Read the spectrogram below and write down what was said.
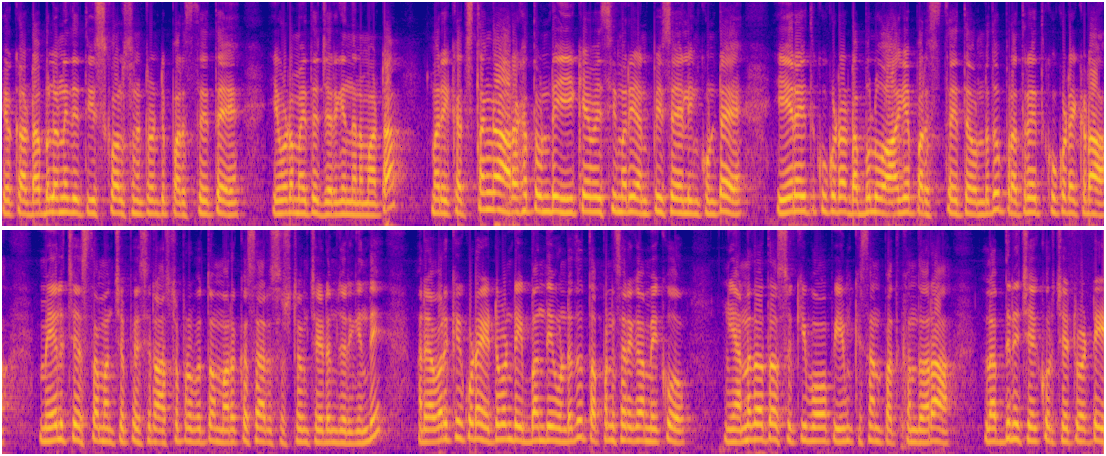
ఈ యొక్క డబ్బులు అనేది తీసుకోవాల్సినటువంటి పరిస్థితి అయితే ఇవ్వడం అయితే జరిగిందనమాట మరి ఖచ్చితంగా అర్హత ఉండి ఈకేవైసీ మరి ఎన్పిసిఐ లింక్ ఉంటే ఏ రైతుకు కూడా డబ్బులు ఆగే పరిస్థితి అయితే ఉండదు. ప్రతి రైతుకు కూడా ఇక్కడ మేలు చేస్తామని చెప్పేసి రాష్ట్ర ప్రభుత్వం మరొకసారి సృష్టం చేయడం జరిగింది. మరి ఎవరికి కూడా ఎటువంటి ఇబ్బంది ఉండదు. తప్పనిసరిగా మీకు ఈ అన్నదాత సుఖీభావ పిఎం కిసాన్ పథకం ద్వారా లబ్ధిని చేకూర్చేటువంటి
